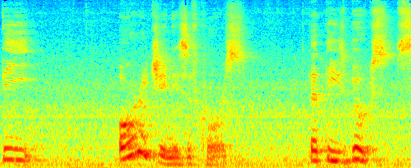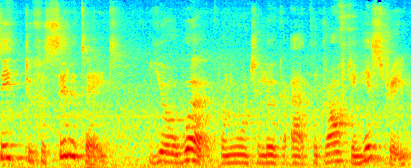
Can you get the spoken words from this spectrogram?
The origin is, of course, that these books seek to facilitate your work when you want to look at the drafting history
